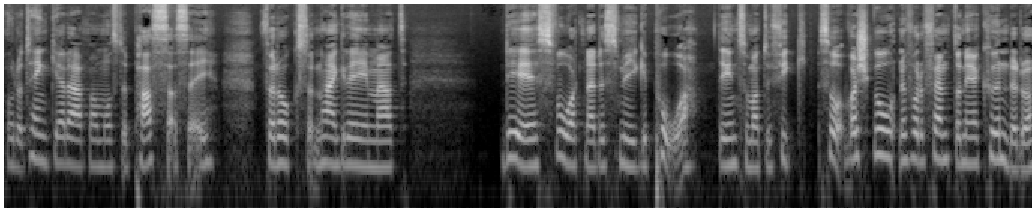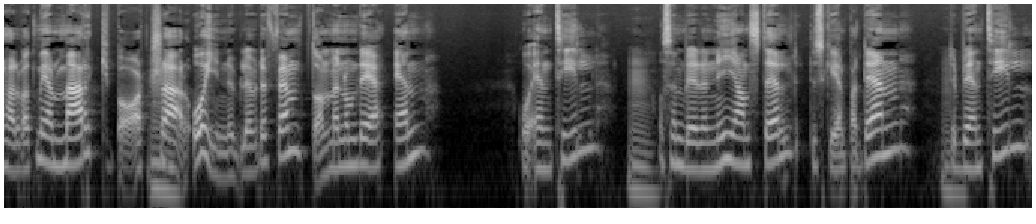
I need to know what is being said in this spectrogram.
Och då tänker jag där att man måste passa sig. För också den här grejen med att det är svårt när det smyger på. Det är inte som att du fick så, varsågod, nu får du 15 nya kunder, då hade det varit mer märkbart så här, oj nu blev det 15, men om det är en och en till Mm. och sen blir det en nyanställd, du ska hjälpa den, det blir en till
